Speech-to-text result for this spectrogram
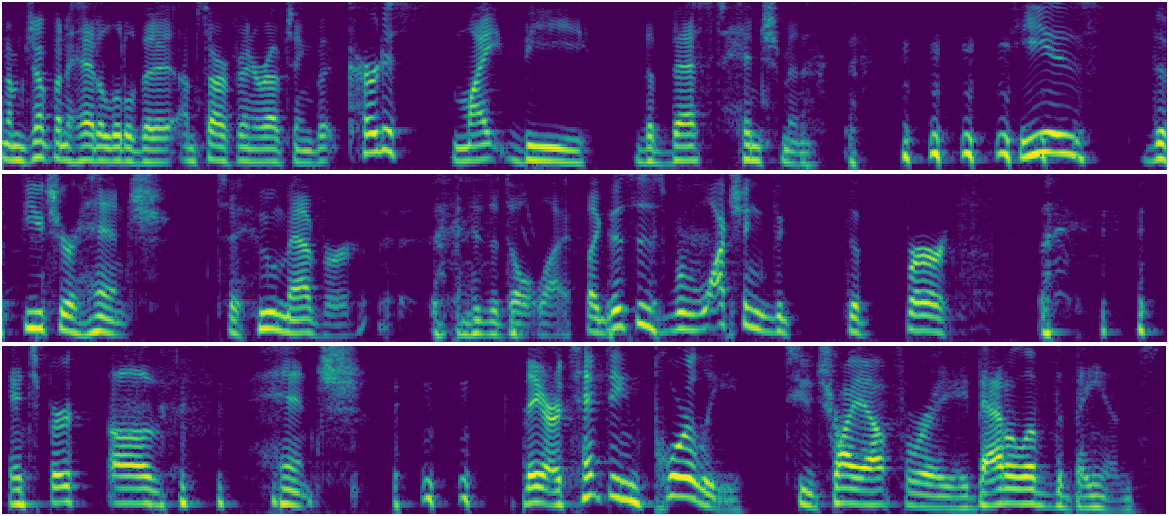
I'm jumping ahead a little bit. I'm sorry for interrupting, but Curtis might be the best henchman. he is the future hench to whomever in his adult life. Like this is we're watching the the birth Inchbirth. of hench. They are attempting poorly to try out for a, battle of the bands.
